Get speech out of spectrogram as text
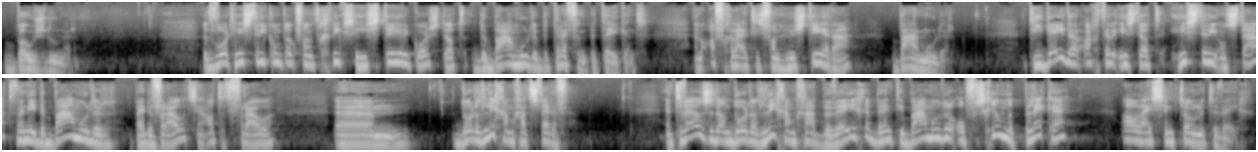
boosdoener. Het woord hysterie komt ook van het Griekse hysterikos, dat de baarmoeder betreffend betekent. En afgeleid is van hystera, baarmoeder. Het idee daarachter is dat hysterie ontstaat wanneer de baarmoeder bij de vrouw, het zijn altijd vrouwen, ehm, door het lichaam gaat zwerven. En terwijl ze dan door dat lichaam gaat bewegen, brengt die baarmoeder op verschillende plekken allerlei symptomen teweeg.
